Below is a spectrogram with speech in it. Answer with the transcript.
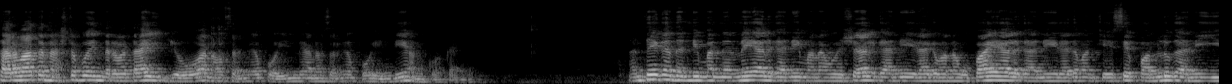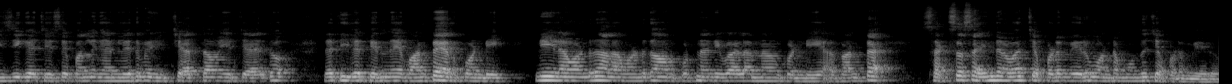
తర్వాత నష్టపోయిన తర్వాత అయ్యో అనవసరంగా పోయింది అనవసరంగా పోయింది అనుకోకండి. అంతే కదండి మన నిర్ణయాలు కానీ మన విషయాలు కానీ ఇలాగ మన ఉపాయాలు కానీ లేదా మనం చేసే పనులు కానీ ఈజీగా చేసే పనులు కానీ లేదా మేము ఇది చేద్దాం ఇది చేద్దాం లేదా ఇలా తినే వంట అనుకోండి నేను ఇలా వండుదాం అలా వండుదాం అనుకుంటున్నాను ఇవాళ అన్నా అనుకోండి ఆ వంట సక్సెస్ అయిన తర్వాత చెప్పడం వేరు వంట ముందు చెప్పడం వేరు.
